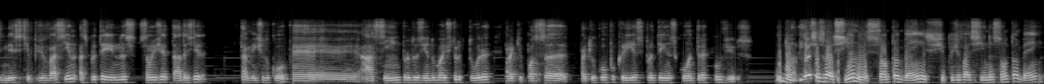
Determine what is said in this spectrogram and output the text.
Nesse tipo de vacina, as proteínas são injetadas diretamente no corpo, é, assim produzindo uma estrutura para que possa, para que o corpo crie as proteínas contra o vírus. E bom, e essas vacinas são também, esses tipos de vacinas são também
